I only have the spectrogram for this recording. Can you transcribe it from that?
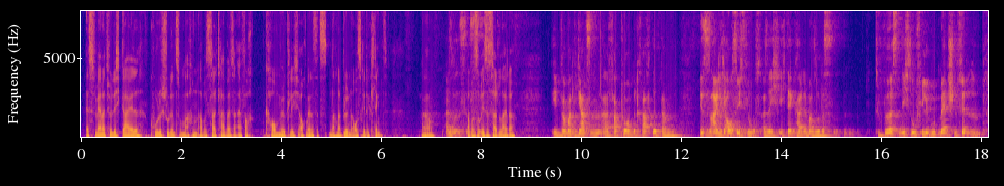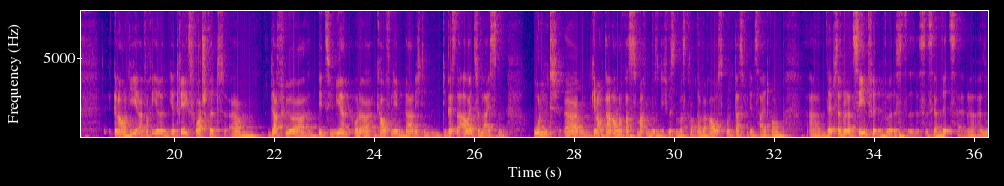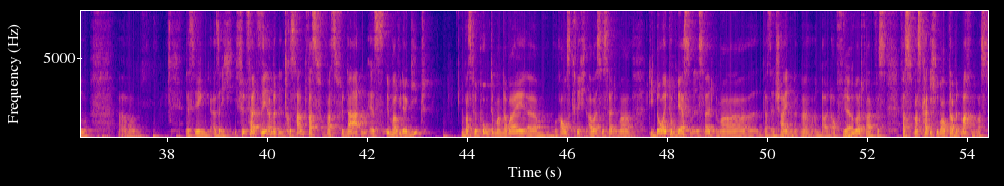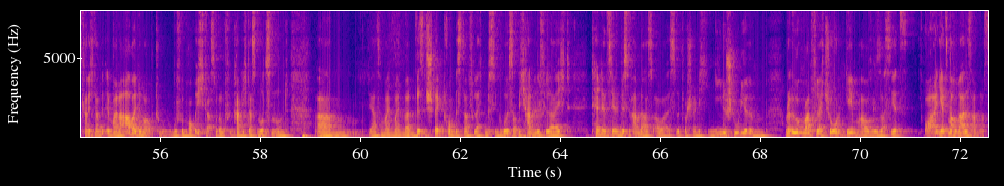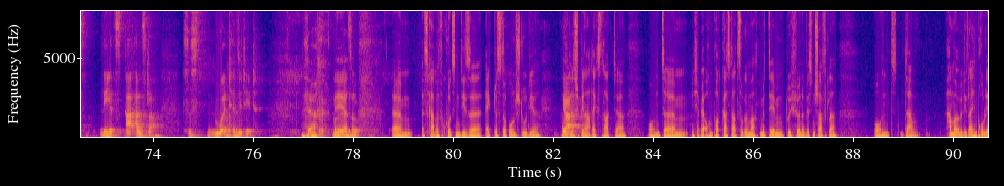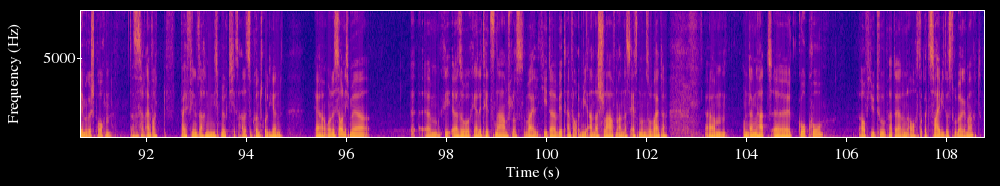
es wäre natürlich geil, coole Studien zu machen, aber es ist halt teilweise einfach kaum möglich, auch wenn es jetzt nach einer blöden Ausrede klingt. Ja. Also aber so ist es halt leider eben wenn man die ganzen äh, Faktoren betrachtet, dann ist es eigentlich aussichtslos. Also ich, ich denke halt immer so, dass du wirst nicht so viele Gutmenschen finden, genau, die einfach ihren, ihren Trainingsfortschritt ähm, dafür dezimieren oder in Kauf nehmen, da nicht die, die beste Arbeit zu leisten. Und ähm, genau, dann auch noch was zu machen, wo sie nicht wissen, was kommt dabei raus und das für den Zeitraum. Ähm, selbst wenn du da 10 finden würdest, das ist ja ein Witz halt, ne? Also ähm, Deswegen, also ich, ich finde es halt sehr interessant, was, was für Daten es immer wieder gibt und was für Punkte man dabei ähm, rauskriegt, aber es ist halt immer, die Deutung dessen ist halt immer das Entscheidende, ne? Und halt auch für ja. den Übertrag, was, was, was kann ich überhaupt damit machen? Was kann ich damit in meiner Arbeit überhaupt tun? Und wofür brauche ich das? Oder wofür kann ich das nutzen? Und ähm, ja, so mein, mein, mein Wissensspektrum ist dann vielleicht ein bisschen größer und ich handle vielleicht tendenziell ein bisschen anders, aber es wird wahrscheinlich nie eine Studie im, oder irgendwann vielleicht schon geben, aber wo du sagst, jetzt, oh, jetzt machen wir alles anders. Nee, jetzt alles klar. Es ist nur Intensität. Ja, nee, Oder also ähm, es gab ja vor kurzem diese Ektosteron-Studie, also Ja. das Spinatextrakt, ja. Und ähm, ich habe ja auch einen Podcast dazu gemacht mit dem durchführenden Wissenschaftler. Und da haben wir über die gleichen Probleme gesprochen. Dass es halt einfach bei vielen Sachen nicht möglich ist, alles zu kontrollieren. Ja, und ist auch nicht mehr ähm, re also realitätsnah am Schluss, weil jeder wird einfach irgendwie anders schlafen, anders essen und so weiter. Ähm, und dann hat äh, Goko auf YouTube, hat er dann auch sogar zwei Videos drüber gemacht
